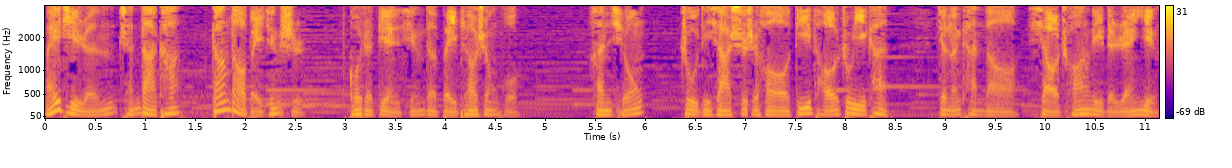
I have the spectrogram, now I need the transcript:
媒体人陈大咖刚到北京时，过着典型的北漂生活，很穷，住地下室时候低头注意看，就能看到小窗里的人影。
